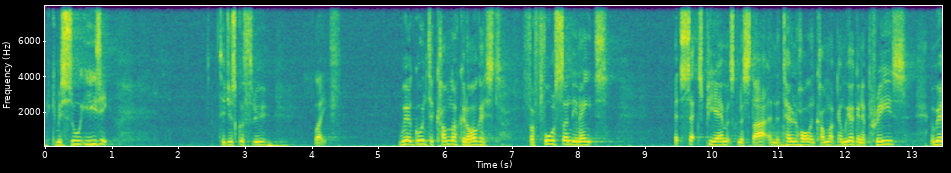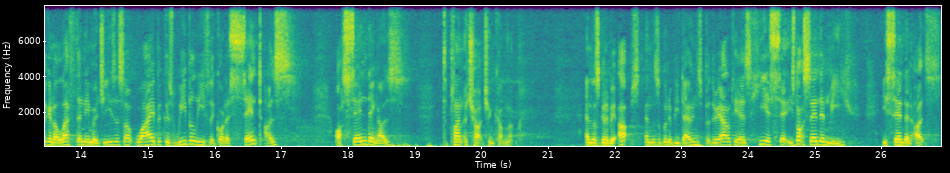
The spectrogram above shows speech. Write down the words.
It can be so easy to just go through life. We are going to Cumnock in August for four Sunday nights. At 6 p.m., it's going to start in the town hall in Cumnock, and we are going to praise and we're going to lift the name of Jesus up. Why? Because we believe that God has sent us, or sending us, to plant a church in Cumnock. And there's going to be ups and there's going to be downs, but the reality is, He is sent, He's not sending me, He's sending us.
